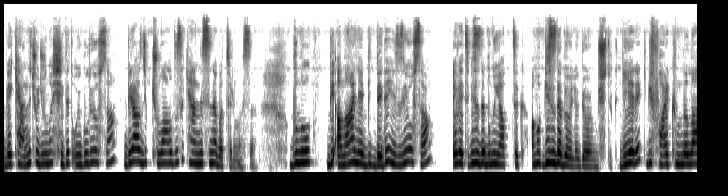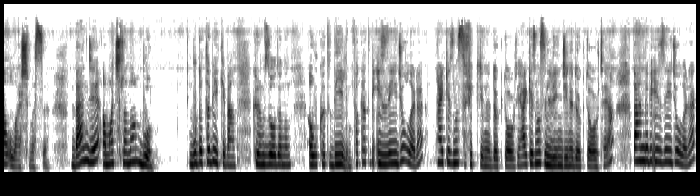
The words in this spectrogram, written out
ve kendi çocuğuna şiddet uyguluyorsa birazcık çuvaldızı kendisine batırması. Bunu bir anneanne, bir dede izliyorsa evet biz de bunu yaptık ama biz de böyle görmüştük diyerek bir farkındalığa ulaşması. Bence amaçlanan bu. Burada tabii ki ben Kırmızı Oda'nın avukatı değilim. Fakat bir izleyici olarak herkes nasıl fikrini döktü ortaya, herkes nasıl lincini döktü ortaya. Ben de bir izleyici olarak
